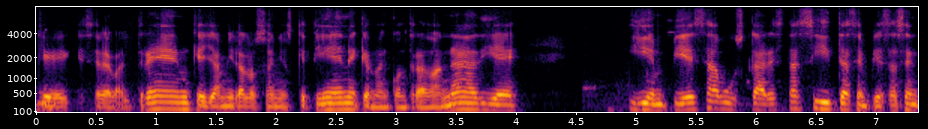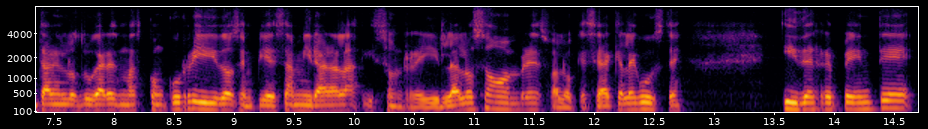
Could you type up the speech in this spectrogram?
que, se le va el tren, que ya mira los años que tiene, que no ha encontrado a nadie, y empieza a buscar estas citas, empieza a sentar en los lugares más concurridos, empieza a mirar a la, y sonreírle a los hombres o a lo que sea que le guste, y de repente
